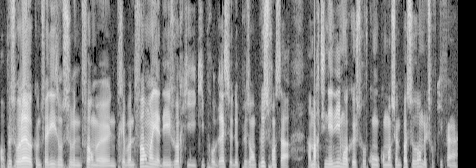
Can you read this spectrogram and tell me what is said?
En plus, voilà, comme tu as dit, ils ont sur une forme, euh, une très bonne forme. Hein. Il y a des joueurs qui, qui progressent de plus en plus. Je pense à, à Martinelli, moi que je trouve qu'on qu'on mentionne pas souvent, mais je trouve qu'il fait un,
